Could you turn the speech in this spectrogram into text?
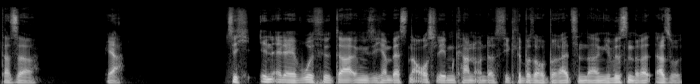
dass er sich in LA wohlfühlt, da irgendwie sich am besten ausleben kann und dass die Clippers auch bereit sind, da einen gewissen, also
